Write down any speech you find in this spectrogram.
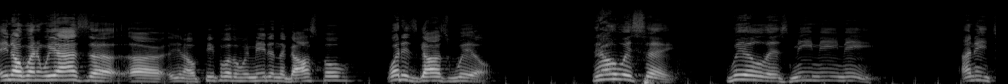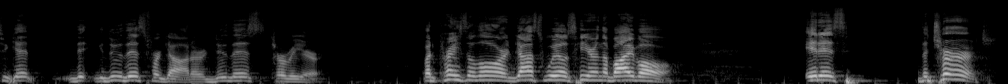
You know, when we ask the, uh, you know, people that we meet in the gospel, what is God's will? They always say, will is me, me, me. I need to get, do this for God or do this career. But praise the Lord, God's will is here in the Bible. It is the church.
